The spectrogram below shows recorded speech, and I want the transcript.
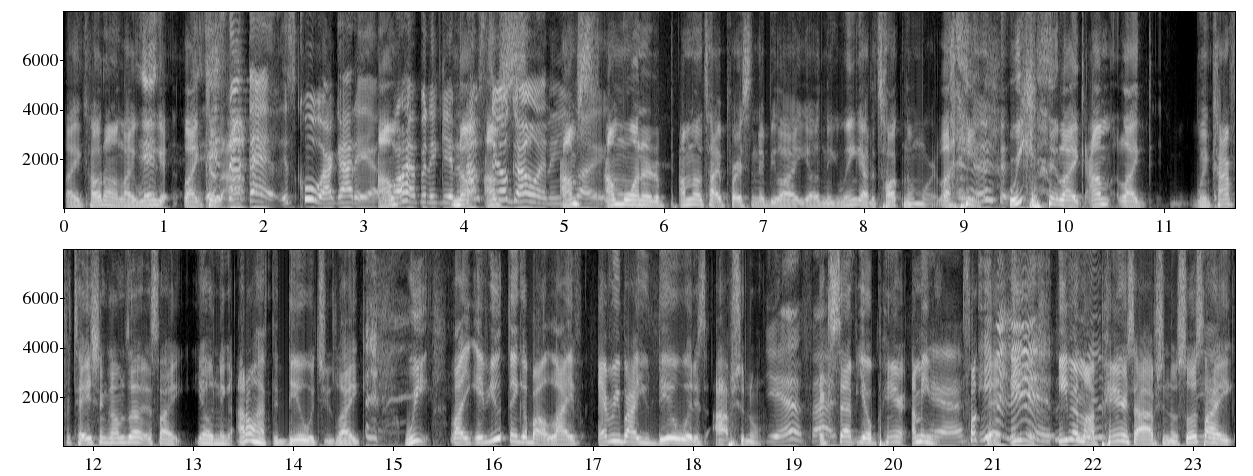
like hold on like we ain't get, like because it's not that. It's cool. I got it. It I'm- won't happen again. and I'm still s- going. And I'm like, I'm one of the I'm the type of person that be like, yo, nigga, we ain't got to talk no more. Like we can like I'm like when confrontation comes up, it's like, yo, nigga, I don't have to deal with you. Like we like if you think about life, everybody you deal with is optional. yeah, facts. Except your parent. I mean, Yeah. fuck Even that. Even then. even my parents are optional. So it's like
